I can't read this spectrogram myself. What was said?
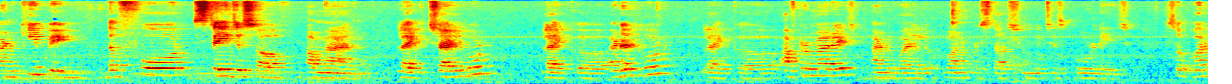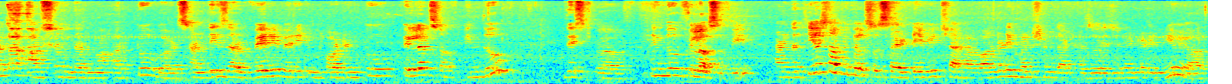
and keeping the four stages of a man, like childhood, like uh, adulthood, like uh, after marriage, and while Vanaprasthashram, which is old age. So Varna, Ashram, Dharma are two words and these are very very important two pillars of Hindu this uh, Hindu philosophy. And the Theosophical Society which I have already mentioned that has originated in New York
